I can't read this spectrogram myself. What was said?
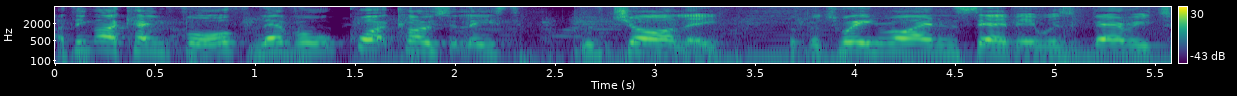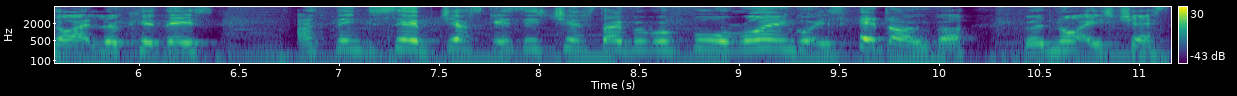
I think I came fourth, level, quite close at least, with Charlie. But between Ryan and Seb, it was very tight. Look at this. I think Seb just gets his chest over before Ryan got his head over, but not his chest,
